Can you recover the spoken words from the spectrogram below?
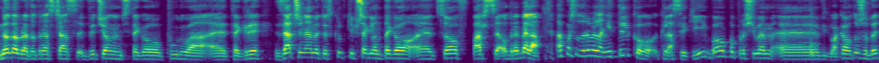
No dobra, to teraz czas wyciągnąć z tego pudła e, te gry. Zaczynamy, to jest krótki przegląd tego, e, co w paczce od Rebela. A w paczce od Rebela nie tylko klasyki, bo poprosiłem e, Widłaka o to, żeby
